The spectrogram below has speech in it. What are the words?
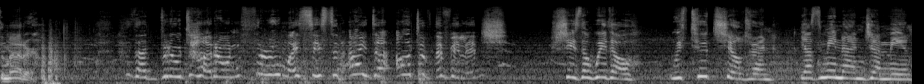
The matter? That brute Harun threw my sister Ida out of the village. She's a widow with two children, Yasmina and Jamil.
